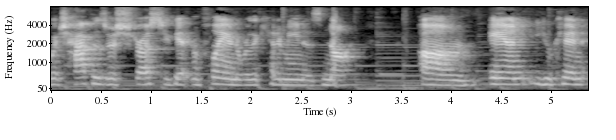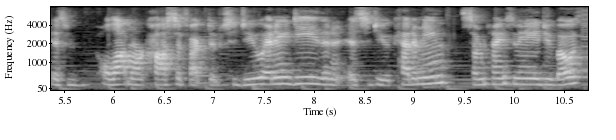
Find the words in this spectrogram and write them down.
which happens with stress, you get inflamed, where the ketamine is not. Um, and you can, it's a lot more cost effective to do NAD than it is to do ketamine. Sometimes we need to do both.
